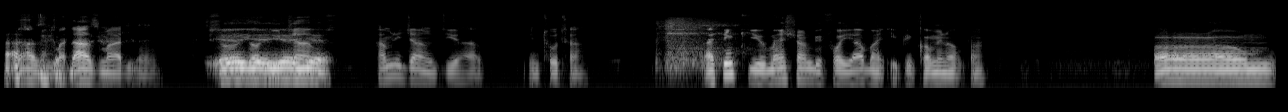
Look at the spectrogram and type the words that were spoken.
That's that's mad, man. So yeah, your yeah, new yeah, jams, yeah. how many jams do you have in total? I think you mentioned before you have an EP coming up, huh? Um,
